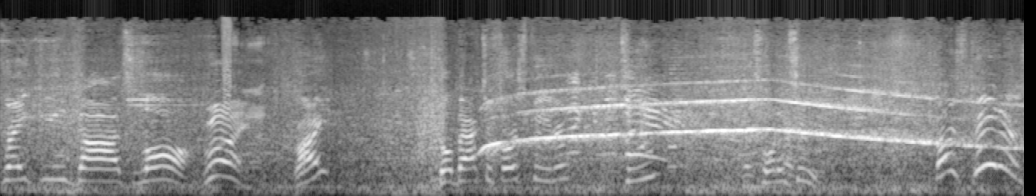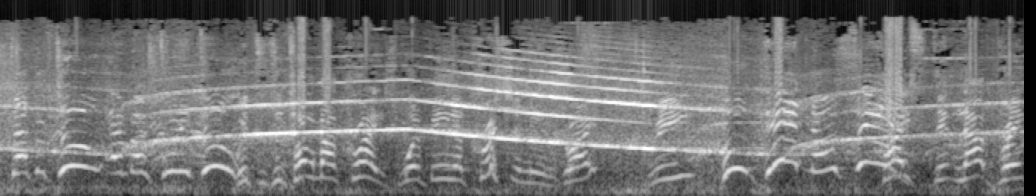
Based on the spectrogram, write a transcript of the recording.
breaking God's law. Right. Right? Go back to 1 Peter 2 and 22. First Peter chapter 2 and verse 22. We, we talk about Christ, what being a Christian means, right? Read. Who did no sin. Christ did not break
